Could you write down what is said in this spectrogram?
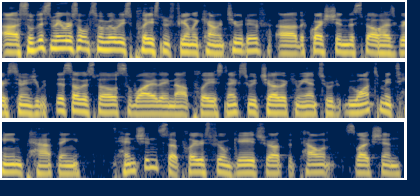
Uh, so this may result in some abilities placement feeling counterintuitive. Uh, the question, this spell has great synergy with this other spell, so why are they not placed next to each other, can be answered. We want to maintain pathing tension so that players feel engaged throughout the talent selection,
